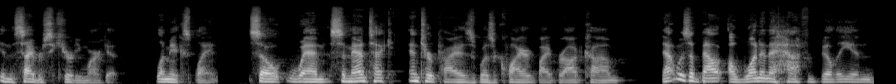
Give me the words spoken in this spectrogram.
in the cybersecurity market. Let me explain. So, when Symantec Enterprise was acquired by Broadcom, that was about a $1.5 billion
